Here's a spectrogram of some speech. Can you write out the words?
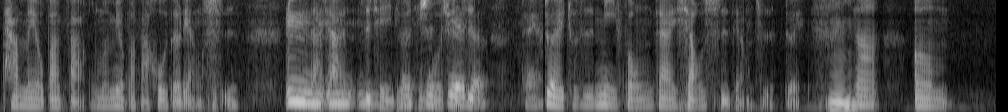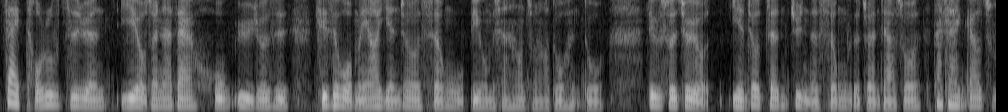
它没有办法，我们没有办法获得粮食。就是大家之前一定会听过，就是对对，就是蜜蜂在消失这样子，对，嗯，那嗯，在投入资源，也有专家在呼吁，就是其实我们要研究的生物比我们想象中要多很多。例如说，就有研究真菌的生物的专家说，大家应该要注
